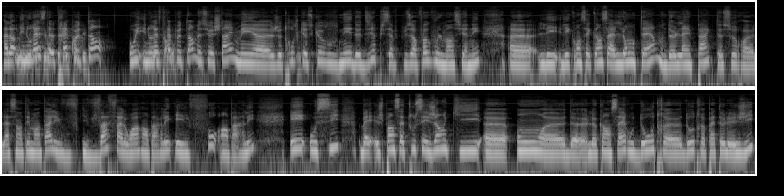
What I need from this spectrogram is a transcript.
Alors, il nous reste très peu de temps. Oui, il nous reste très peu de temps, Monsieur Stein, mais euh, je trouve que ce que vous venez de dire, puis ça fait plusieurs fois que vous le mentionnez, euh, les, les, conséquences à long terme de l'impact sur euh, la santé mentale, il, il, va falloir en parler et il faut en parler. Et aussi, ben, je pense à tous ces gens qui euh, ont de, le cancer ou d'autres d'autres pathologies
